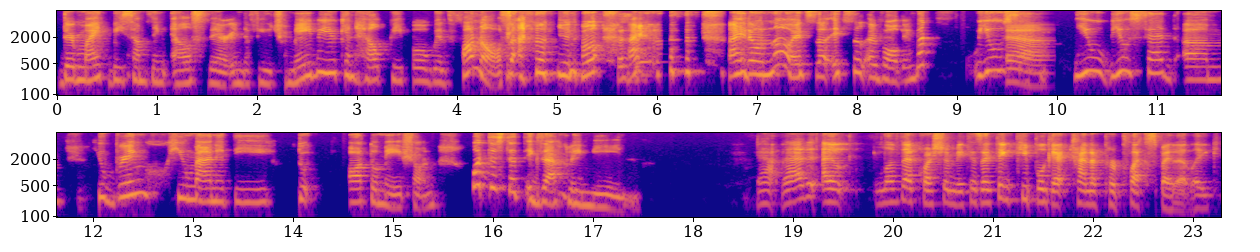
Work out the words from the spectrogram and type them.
there might be something else there in the future. Maybe you can help people with funnels you know? I, I don't know. It's uh, it's still evolving. But you yeah. said, you you said um you bring humanity to automation. What does that exactly mean? Yeah that i love that question because I think people get kind of perplexed by that. Like,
